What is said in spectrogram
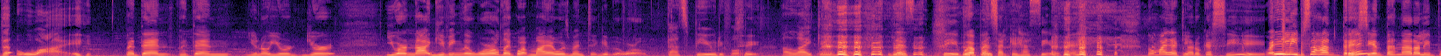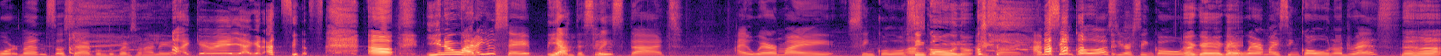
the, why? but then, but then, you know, you're you're you are not giving the world like what Maya was meant to give the world. That's beautiful. Sí. I like it. Let's, sí, voy a pensar que es así, ¿ok? No, Maya, claro que sí. Eclipsas a 300 Natalie Portmans, o sea, con tu personalidad. Ay, qué bella, gracias. Uh, you know what? Can I just say, Yeah, parenthesis, please. that I wear my 5'2". Cinco uno. I'm sorry. I'm 5'2", you're 5'1". Okay, okay. I wear my 5'1 dress Uh-huh.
